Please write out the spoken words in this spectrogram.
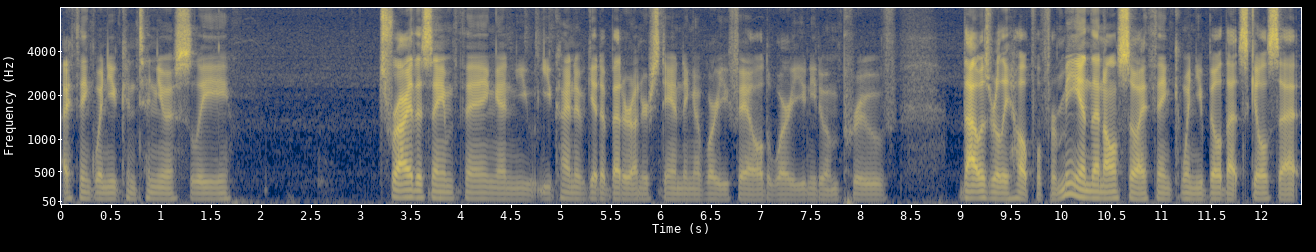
I think when you continuously try the same thing and you, you kind of get a better understanding of where you failed, where you need to improve, that was really helpful for me. And then also, I think when you build that skill set,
